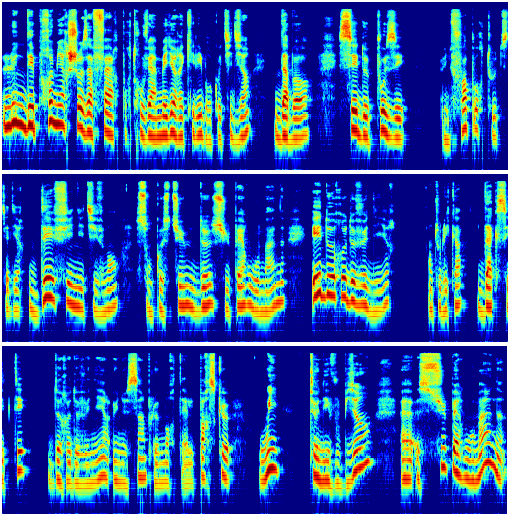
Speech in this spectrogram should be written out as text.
l'une des premières choses à faire pour trouver un meilleur équilibre au quotidien, d'abord, c'est de poser une fois pour toutes, c'est-à-dire définitivement son costume de superwoman et de redevenir, en tous les cas, d'accepter de redevenir une simple mortelle. Parce que oui, tenez-vous bien, euh, superwoman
